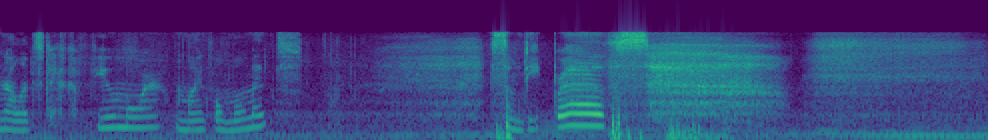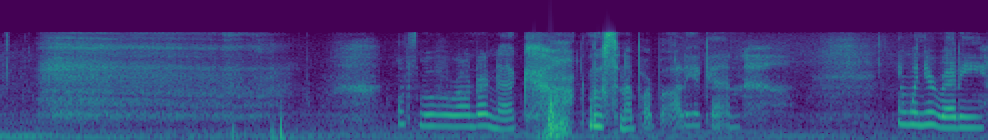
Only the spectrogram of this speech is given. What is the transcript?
Now let's take a few more mindful moments. Some deep breaths. Let's move around our neck, loosen up our body again. And when you're ready,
